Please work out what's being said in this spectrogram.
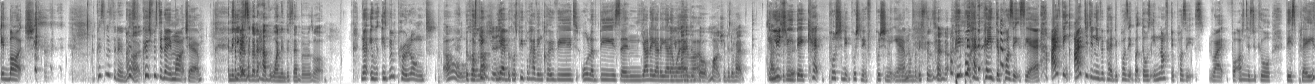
in March. Christmas dinner in March. Christmas dinner in March, yeah. And then So you guys are gonna have one in December as well. No, it was, it's been prolonged Oh, because people, yeah, because people having COVID, all of this and yada yada yada And whatever. thought March would be the right. Literally, they kept pushing it, pushing it, pushing it. Yeah, nobody still turned up. people had paid deposits. Yeah, I think I didn't even pay a deposit, but there was enough deposits, right, for us to mm. secure this place.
